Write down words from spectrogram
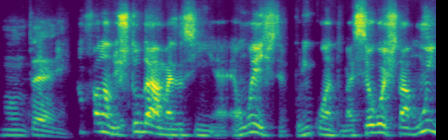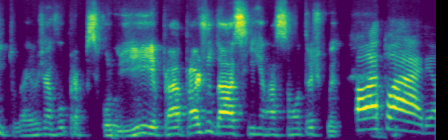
Não tem. Estou falando estudar, mas assim, é, é um extra, por enquanto. Mas se eu gostar muito, aí eu já vou para psicologia, para ajudar, assim, em relação a outras coisas. Qual a tua área,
